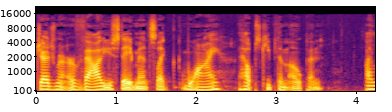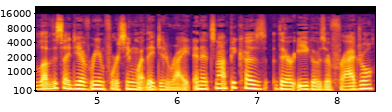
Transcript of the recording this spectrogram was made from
judgment or value statements, like why, helps keep them open. I love this idea of reinforcing what they did right. And it's not because their egos are fragile.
